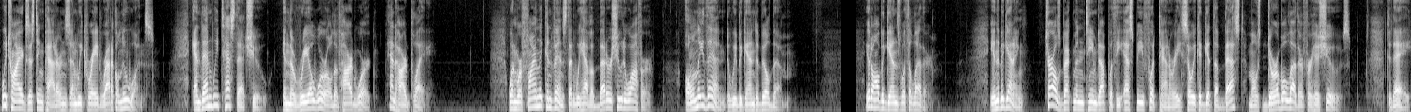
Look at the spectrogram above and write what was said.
We try existing patterns and we create radical new ones. And then we test that shoe in the real world of hard work and hard play. When we're finally convinced that we have a better shoe to offer, only then do we begin to build them. It all begins with the leather. In the beginning, Charles Beckman teamed up with the SB Foot Tannery so he could get the best, most durable leather for his shoes. Today,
